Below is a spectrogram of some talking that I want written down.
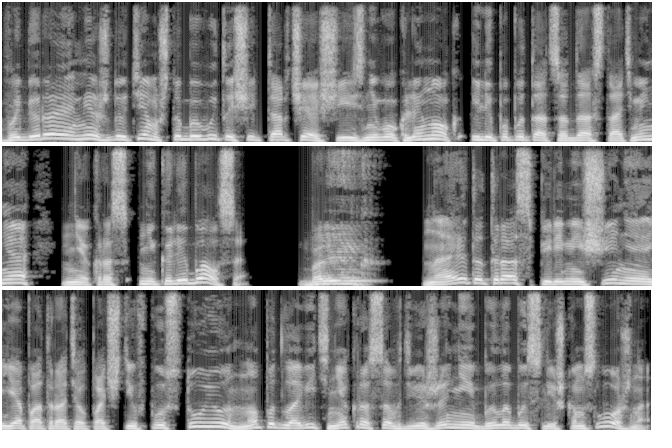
Выбирая между тем, чтобы вытащить торчащий из него клинок или попытаться достать меня, Некрос не колебался. «Блинк!» На этот раз перемещение я потратил почти впустую, но подловить Некроса в движении было бы слишком сложно.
